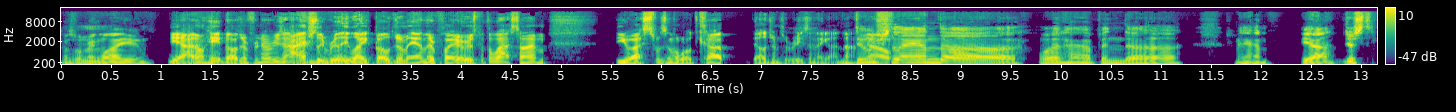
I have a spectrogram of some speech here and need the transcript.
I was wondering why you. Yeah, I don't hate Belgium for no reason. I actually Mm. really like Belgium and their players, but the last time the U.S. was in the World Cup, Belgium's the reason they got knocked out. Uh, what happened? Uh, man, yeah, just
